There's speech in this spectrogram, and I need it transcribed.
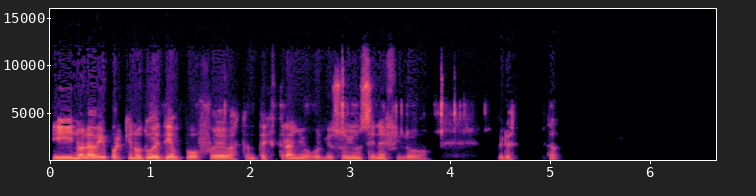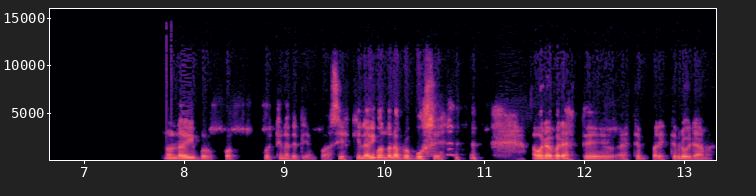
Y no la vi porque no tuve tiempo, fue bastante extraño porque soy un cinéfilo, pero no la vi por, cuestiones de tiempo. Así es que la vi cuando la propuse, ahora para este, este, para este programa.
